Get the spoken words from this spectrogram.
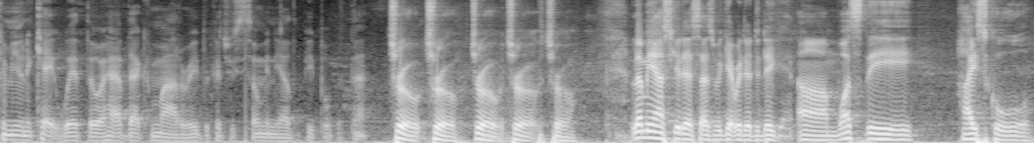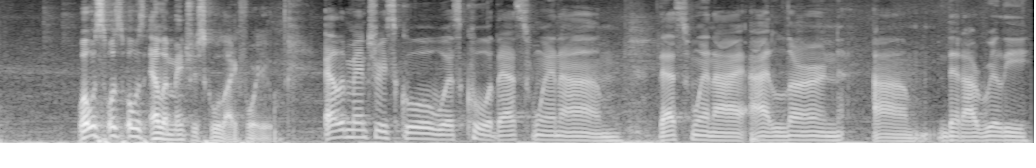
communicate with or have that camaraderie because you see so many other people with that. True, true, true, true, true. Let me ask you this as we get ready to dig in. Um, what's the high school? What was, what was what was elementary school like for you? Elementary school was cool. That's when um, that's when I I learned um, that I really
